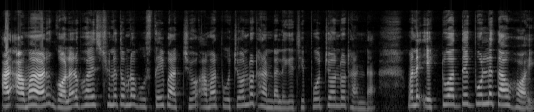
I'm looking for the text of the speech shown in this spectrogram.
আর আমার গলার ভয়েস শুনে তোমরা বুঝতেই পারছ, আমার প্রচণ্ড ঠান্ডা লেগেছে, প্রচণ্ড ঠান্ডা। মানে একটু অর্ধেক বললে তাও হয়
